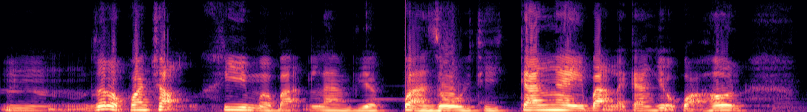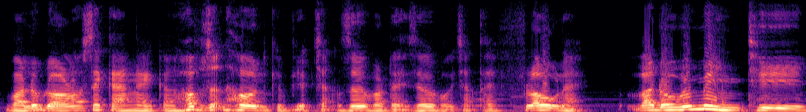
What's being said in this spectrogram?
um, rất là quan trọng khi mà bạn làm việc quả rồi thì càng ngày bạn lại càng hiệu quả hơn và lúc đó nó sẽ càng ngày càng hấp dẫn hơn cái việc trạng rơi vào để rơi vào trạng thái flow này. Và đối với mình thì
